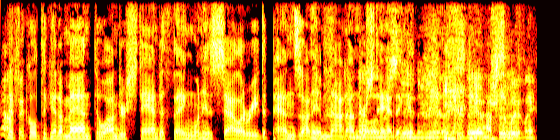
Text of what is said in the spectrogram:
Yeah. Difficult to get a man to understand a thing when his salary depends on him not understanding it. understanding yeah, Damn true. absolutely.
